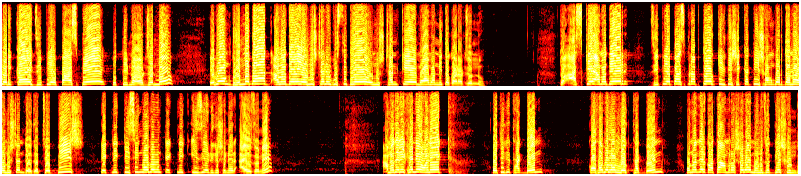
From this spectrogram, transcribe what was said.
পরীক্ষায় জিপিএ পাস পেয়ে উত্তীর্ণ হওয়ার জন্য এবং ধন্যবাদ আমাদের এই অনুষ্ঠানে উপস্থিত হয়ে অনুষ্ঠানকে মহামান্বিত করার জন্য। তো আজকে আমাদের জিপিএ পাস প্রাপ্ত কৃতি শিক্ষার্থী সংবর্ধনা অনুষ্ঠান দুই হাজার চব্বিশ টেকনিক টিচিং হোম এবং টেকনিক ইজি এডুকেশনের আয়োজনে। আমাদের এখানে অনেক অতিথি থাকবেন, কথা বলার লোক থাকবেন, ওনাদের কথা আমরা সবাই মনোযোগ দিয়ে শুনব।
